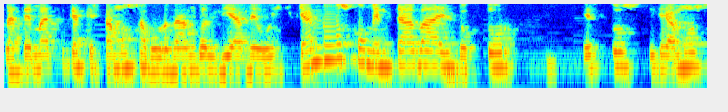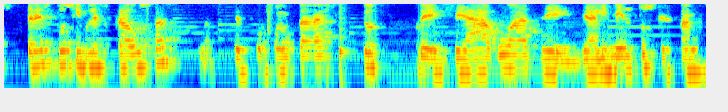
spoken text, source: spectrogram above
la temática que estamos abordando el día de hoy. Ya nos comentaba el doctor estos, digamos, tres posibles causas, las de, por contagio de, agua, de, alimentos que están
